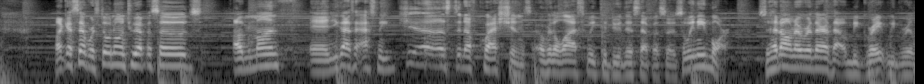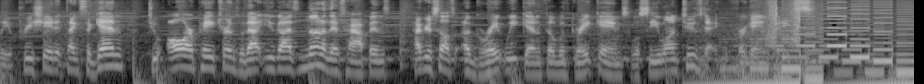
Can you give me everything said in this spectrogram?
Like I said, we're still doing two episodes a month, and you guys asked me just enough questions over the last week to do this episode, so we need more. So head on over there, that would be great. We'd really appreciate it. Thanks again to all our patrons. Without you guys, none of this happens. Have yourselves a great weekend filled with great games. We'll see you on Tuesday for Game Face.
